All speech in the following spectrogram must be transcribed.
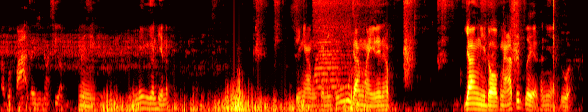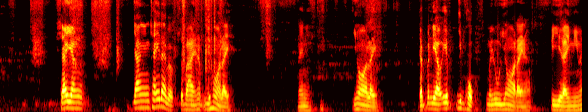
เอาบ่ปะใส่นี่เนาะเชื่อมอืมไม่มีคนเห็นนะสวยงามครับคันนี้อู้ยางใหม่เลยนะครับยางนี่ดอกหนาตึ๊บเลยอะคันเนี้ยดูอะใช้ยัง ยางยังใช้ได้แบบสบายนะครับ ยี่ห้ออะไรไหนนี่ยี่ห้ออะไรแต่เป็นเดียว F ยี่หกไม่รู้ยี่ห้ออะไรนะครับ ปีอะไรมีไหม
